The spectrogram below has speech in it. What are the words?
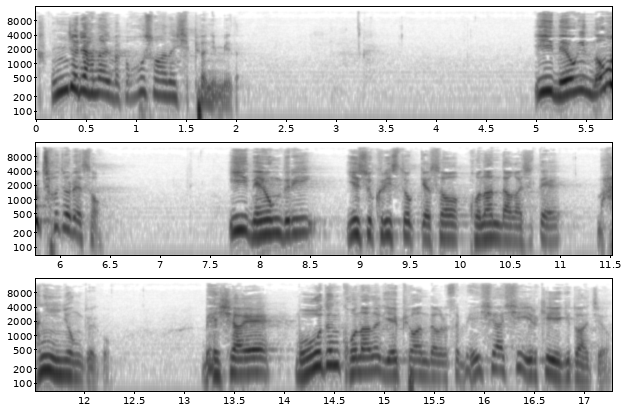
간절히 하나님 앞에 호소하는 시편입니다. 이 내용이 너무 처절해서 이 내용들이 예수 그리스도께서 고난당하실 때 많이 인용되고 메시아의 모든 고난을 예표한다 그래서 메시아시 이렇게 얘기도 하죠.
